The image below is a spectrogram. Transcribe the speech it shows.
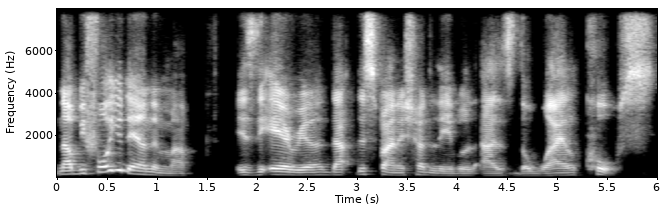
Now, before you there on the map is the area that the Spanish had labeled as the Wild Coast.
